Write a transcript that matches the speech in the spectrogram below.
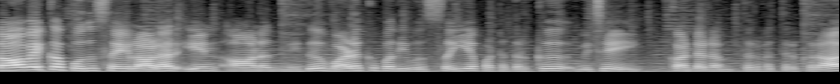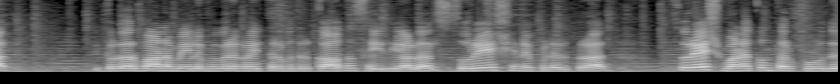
தாவேக்க பொதுச் செயலாளர் என். ஆனந்த் மீது வழக்கு பதிவு செய்யப்பட்டதற்கு விஜய் கண்டனம் தெரிவித்திருக்கிறார். இது தொடர்பான மேலும் விவரங்களை தருவதற்காக செய்தியாளர் சுரேஷ் இணைப்பில் இருக்கிறார். சுரேஷ் வணக்கம். தற்போது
